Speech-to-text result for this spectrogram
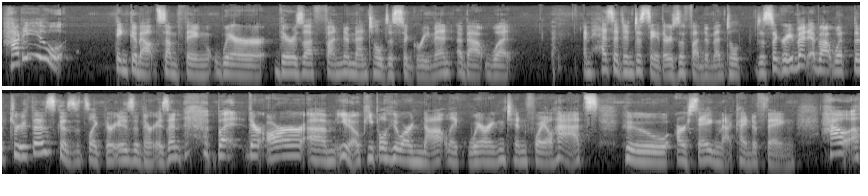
How do you think about something where there's a fundamental disagreement about what I'm hesitant to say there's a fundamental disagreement about what the truth is because it's like there is and there isn't. But there are, um, you know, people who are not like wearing tinfoil hats who are saying that kind of thing. How,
